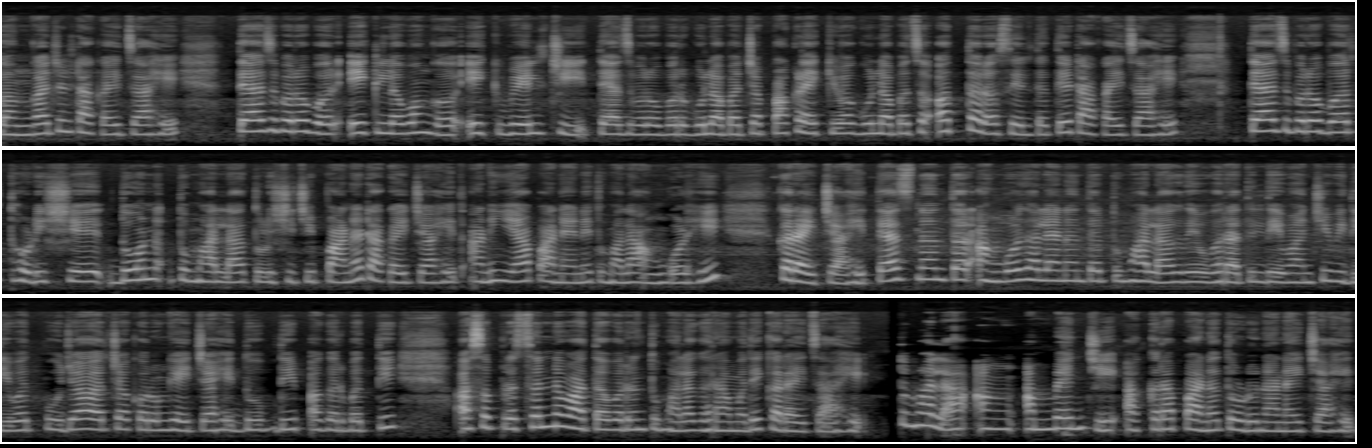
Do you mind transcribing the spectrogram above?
गंगाजल टाकायचं आहे. त्याचबरोबर एक लवंग एक वेलची त्याचबरोबर गुलाबाच्या पाकळ्या किंवा गुलाबाचं अत्तर असेल तर ते टाकायचं आहे. त्याचबरोबर थोडीशे दोन तुम्हाला तुळशीची पानं टाकायची आहेत आणि या पाण्याने तुम्हाला आंघोळही करायची आहे. त्याचनंतर आंघोळ झाल्यानंतर तुम्हाला देवघरातील देवांची विधिवत पूजा अर्चा करून घ्यायची आहे. धूप दीप अगरबत्ती असं प्रसन्न वातावरण तुम्हाला घरामध्ये करायचं आहे. तुम्हाला आं आंब्यांची अकरा पानं तोडून आणायची आहेत.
